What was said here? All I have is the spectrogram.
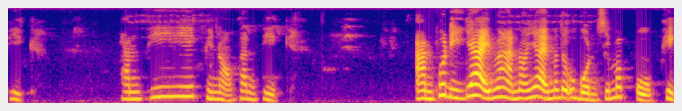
พริก พันพริกพี่น้องพันพริก อันพอดีย้ายมาเนาะย้ายมาจากอุบลสิมาปลูกพริก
